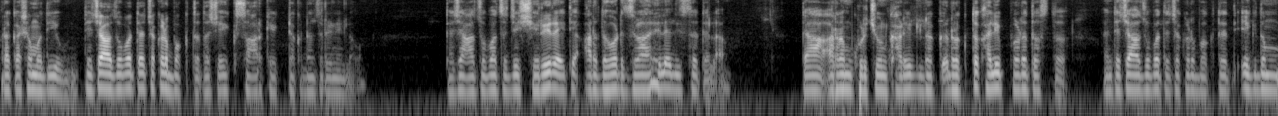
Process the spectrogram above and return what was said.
प्रकाशामध्ये येऊन त्याच्या आजोबा त्याच्याकडे बघतात असे एक सारखे एकटक नजरेने लावून. त्याच्या आजोबाचं जे शरीर आहे ते अर्धवट जळालेलं दिसतं त्याला. त्या आराम खुर्चीहून खाली रक रक्त खाली पडत असतं आणि त्याच्या आजोबा त्याच्याकडे बघतात एकदम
